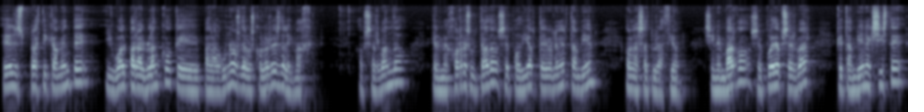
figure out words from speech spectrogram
es prácticamente igual para el blanco que para algunos de los colores de la imagen, observando que el mejor resultado se podía obtener también con la saturación. Sin embargo, se puede observar que también existe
